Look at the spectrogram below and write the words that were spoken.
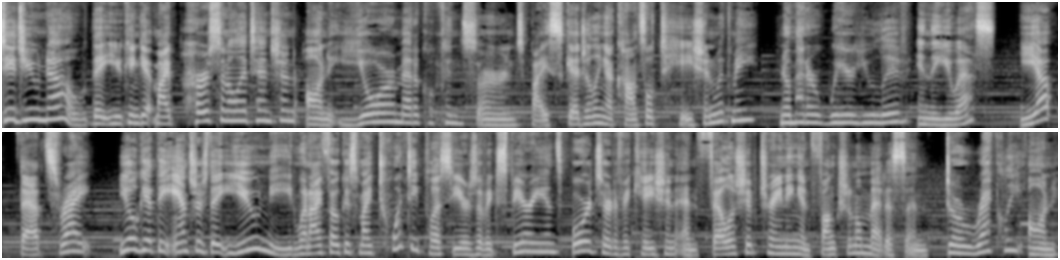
Did you know that you can get my personal attention on your medical concerns by scheduling a consultation with me, no matter where you live in the U.S.? Yep, that's right. You'll get the answers that you need when I focus my 20 plus years of experience, board certification, and fellowship training in functional medicine directly on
